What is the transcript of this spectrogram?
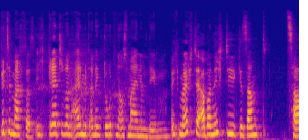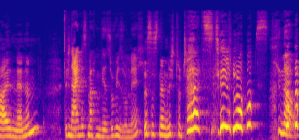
Bitte mach das. Ich grätsche dann ein mit Anekdoten aus meinem Leben. Ich möchte aber nicht die Gesamtzahl nennen. Ich, Nein, das machen wir sowieso nicht. Das ist nämlich total stillos. Genau.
